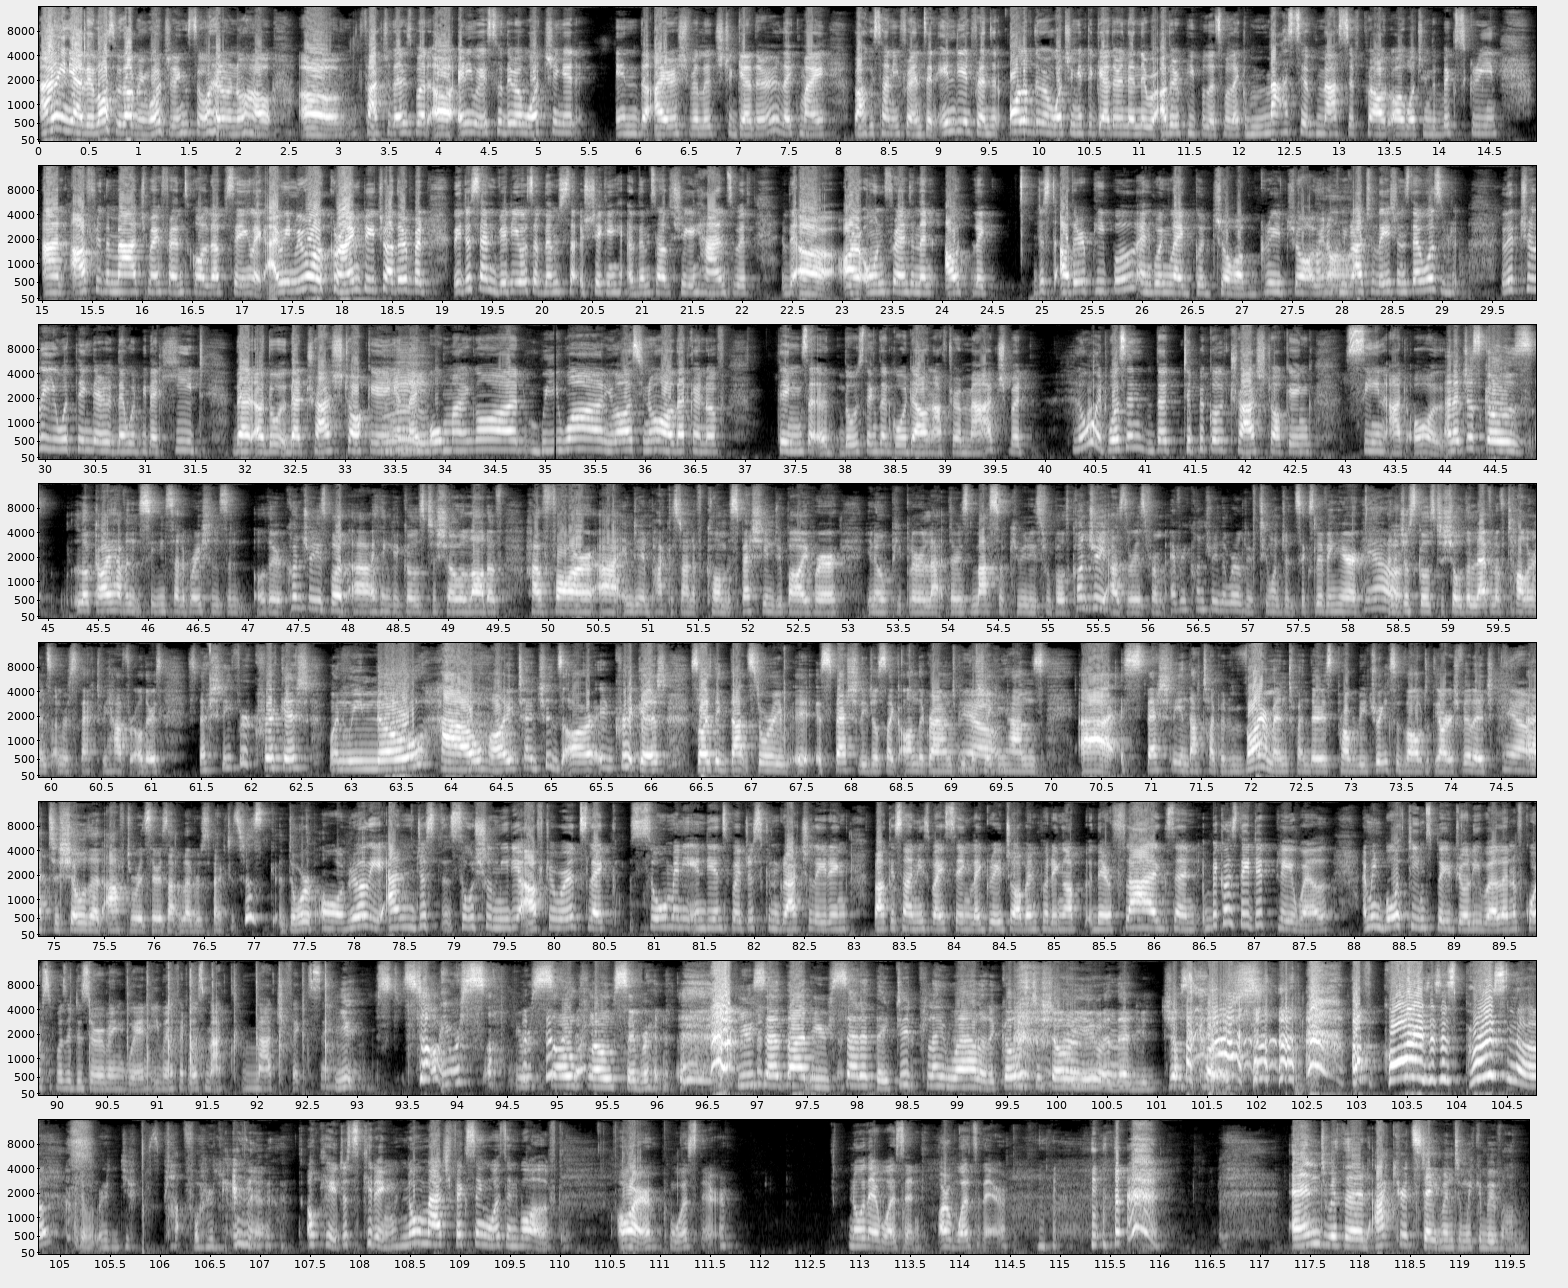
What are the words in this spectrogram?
I mean, yeah, they lost without me watching, so I don't know how um, factual that is. But uh, anyway, so they were watching it in the Irish village together, like my Pakistani friends and Indian friends, and all of them were watching it together. And then there were other people as well, like a massive, massive crowd, all watching the big screen. And after the match, my friends called up saying, like, I mean, we were all crying to each other, but they just sent videos of them shaking themselves shaking hands with the, uh, our own friends, and then out like just other people and going like good job great job you know Aw. congratulations there was literally you would think there there would be that heat that uh, that trash talking and like oh my god we won you lost you know all that kind of things uh, those things that go down after a match but no it wasn't the typical trash talking scene at all And it just goes. Look, I haven't seen celebrations in other countries, but uh, I think it goes to show a lot of how far uh, India and Pakistan have come, especially in Dubai, where you know people are. Let, there's massive communities from both country, as there is from every country in the world. We have 206 living here, Yeah. and it just goes to show the level of tolerance and respect we have for others, especially for cricket, when we know how high tensions are in cricket. So I think that story, especially just like on the ground, people Yeah. shaking hands, uh, especially in that type of environment when there's probably drinks involved at the Irish Village, Yeah. uh, to show that afterwards there's that level of respect. It's just adorable. Oh, really? And just social media afterwards, like so many Indians were just congratulating Pakistanis by saying like great job and putting up their flags and because they did play well. I mean, both teams played really well, and of course it was a deserving win, even if it was match match fixing. You stop! You were so you were so close, Simran. You said that. You said it. They did play well, and it goes to show you. And then you just it. of course, this is personal. Don't ruin your platform. Okay, just kidding. No match fixing was involved, or was there? No, there wasn't, or was there? End with an accurate statement, and we can move on.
